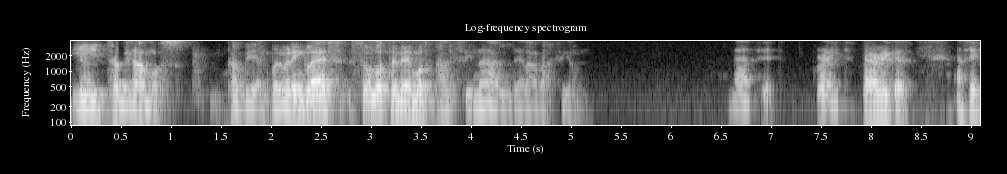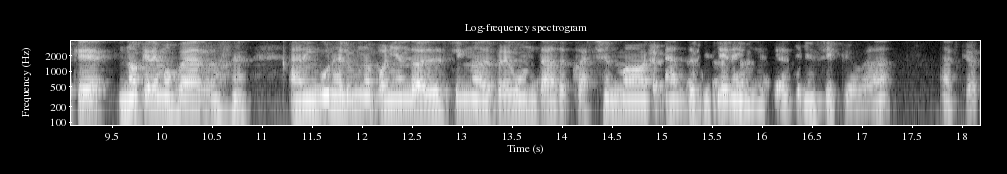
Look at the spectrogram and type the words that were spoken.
y terminamos también. Pero en inglés solo tenemos al final de la oración. That's it. Great. Very good. Así es que no queremos ver a ningún alumno poniendo el signo de pregunta, the question mark at the beginning, al principio, ¿verdad? That's good.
